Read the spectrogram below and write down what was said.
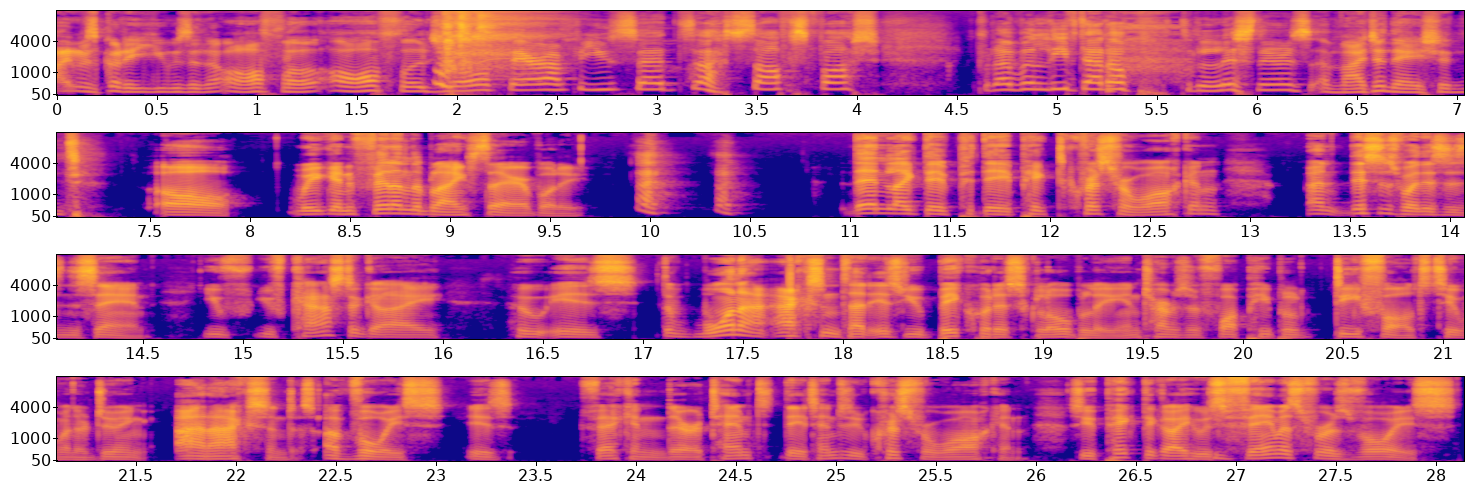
I was going to use an awful, awful joke there after you said soft spot, but I will leave that up to the listeners' imagination. Oh, we can fill in the blanks there, buddy. Then, like they they picked Christopher Walken, and this is why this is insane. You've you've cast a guy who is the one accent that is ubiquitous globally in terms of what people default to when they're doing an accent, a voice is feckin' their attempt. They attempt to do Christopher Walken. So you pick the guy who's mm. famous for his voice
